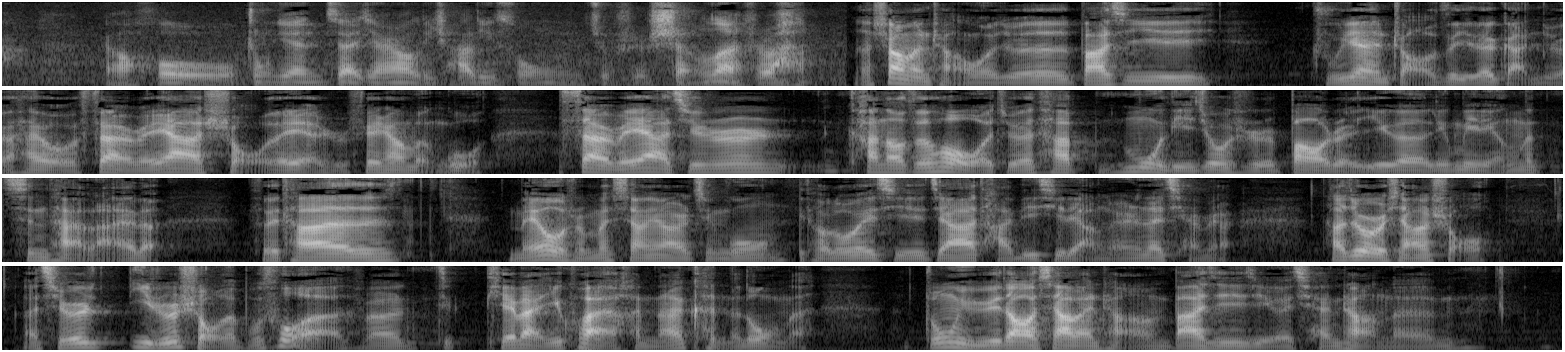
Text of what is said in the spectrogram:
然后中间再加上理查利松，就是神了，是吧？那上半场我觉得巴西逐渐找自己的感觉，还有塞尔维亚守的也是非常稳固。塞尔维亚其实看到最后，我觉得他目的就是抱着一个零比零的心态来的，所以他没有什么像样进攻。特罗维奇加塔迪奇两个人在前面，他就是想守啊，其实一直守的不错，反正铁板一块，很难啃得动的。终于到下半场，巴西几个前场的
